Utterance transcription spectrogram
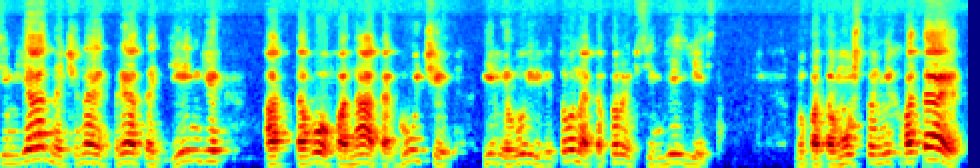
семья начинает прятать деньги от того фаната Гуччи или Луи Виттона, который в семье есть. Ну, потому что не хватает,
